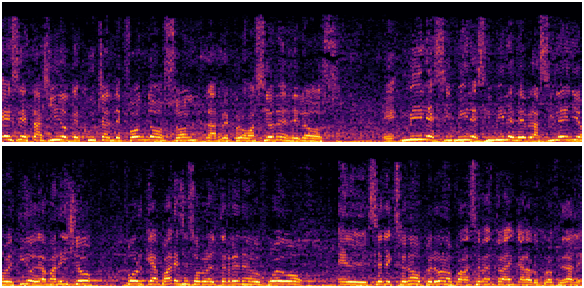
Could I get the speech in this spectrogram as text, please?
Ese estallido que escuchan de fondo son las reprobaciones de los eh, miles y miles y miles de brasileños vestidos de amarillo porque aparece sobre el terreno de juego el seleccionado peruano para hacer la entrada en calor. Profe, dale.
